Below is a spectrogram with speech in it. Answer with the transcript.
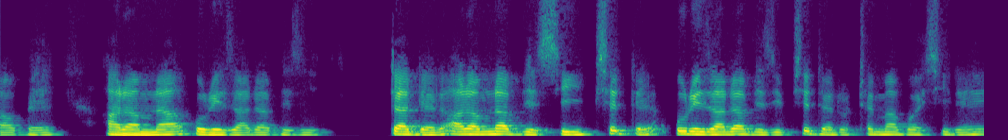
လောက်ပဲအာရမဏပုရိဇာတပစ္စည်းတတ်တယ်အာရမဏပစ္စည်းဖြစ်တယ်ပုရိဇာတပစ္စည်းဖြစ်တယ်လို့ထင်မှတ်ပွဲရှိတယ်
